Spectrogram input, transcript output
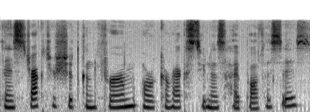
the instructor should confirm or correct students' hypothesis.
